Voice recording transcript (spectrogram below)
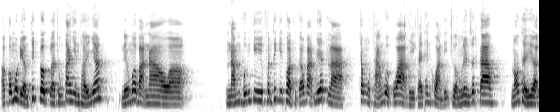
à, có một điểm tích cực là chúng ta nhìn thấy nhé nếu mà bạn nào à, nắm vững cái phân tích kỹ thuật thì các bạn biết là trong một tháng vừa qua thì cái thanh khoản thị trường lên rất cao. Nó thể hiện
